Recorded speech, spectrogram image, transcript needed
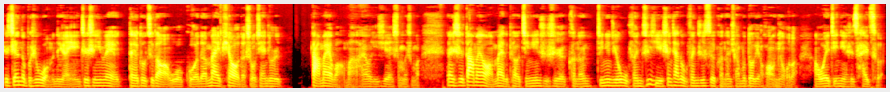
这真的不是我们的原因，这是因为大家都知道，我国的卖票的首先就是。大麦网嘛，还有一些什么什么，但是大麦网卖的票仅仅只是可能仅仅只有五分之一，剩下的五分之四可能全部都给黄牛了啊！我也仅仅是猜测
